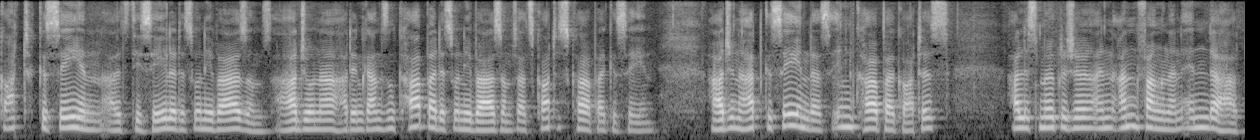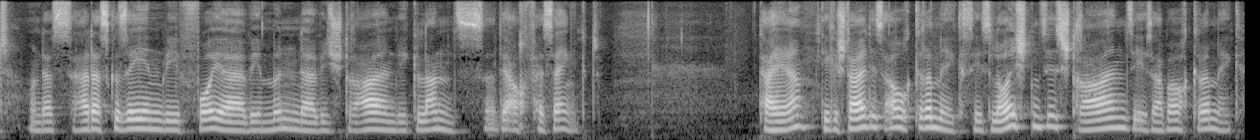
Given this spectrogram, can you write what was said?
Gott gesehen als die Seele des Universums. Arjuna hat den ganzen Körper des Universums als Gotteskörper gesehen. Arjuna hat gesehen, dass im Körper Gottes alles Mögliche einen Anfang und ein Ende hat. Und das hat das gesehen wie Feuer, wie Münder, wie Strahlen, wie Glanz, der auch versenkt. Daher, die Gestalt ist auch grimmig. Sie ist leuchtend, sie ist strahlend, sie ist aber auch grimmig.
